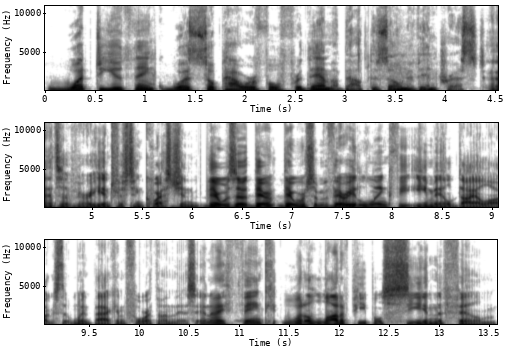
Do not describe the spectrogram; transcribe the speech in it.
What do you think was so powerful for them about the zone of interest? That's a very interesting question. There was a there there were some very lengthy email dialogues that went back and forth on this. And I think what a lot of people see in the film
